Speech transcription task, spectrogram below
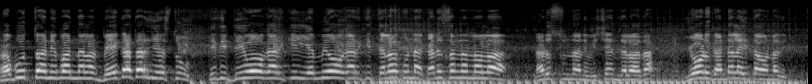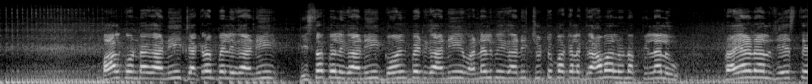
ప్రభుత్వ నిబంధనలను బేఖాతరు చేస్తూ ఇది డిఓ గారికి ఎంఈఓ గారికి తెలియకుండా కనుసంధానంలో నడుస్తుందనే విషయం తెలియదా ఏడు గంటలు ఉన్నది. పాల్కొండ కానీ చక్రంపల్లి కానీ ఇసపల్లి కానీ గోవిందపేట కానీ వన్నెలపి కానీ చుట్టుపక్కల గ్రామాలు ఉన్న పిల్లలు ప్రయాణాలు చేస్తే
